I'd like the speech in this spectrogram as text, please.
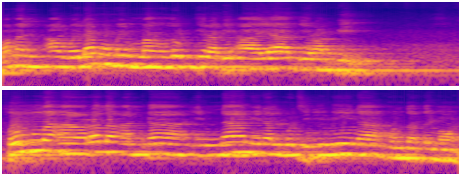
വമൻ അവലമു മിമ്മൻ ദുക്കിറ ബിആയാതി റബ്ബി ثم أعرض عنها إنا من المجرمين منتقمون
